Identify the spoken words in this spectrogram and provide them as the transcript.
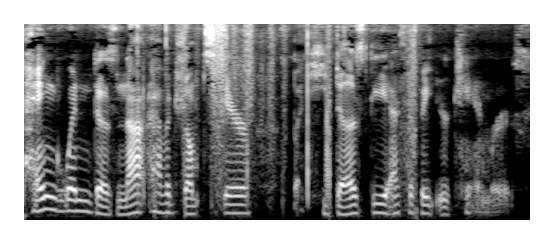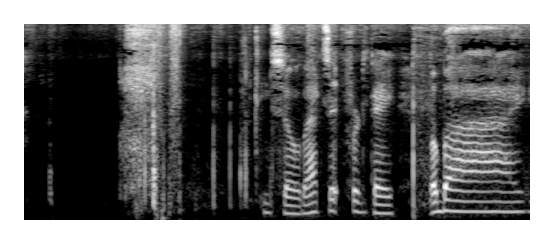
Penguin does not have a jump scare, but he does deactivate your cameras. And so that's it for today. Bye bye.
